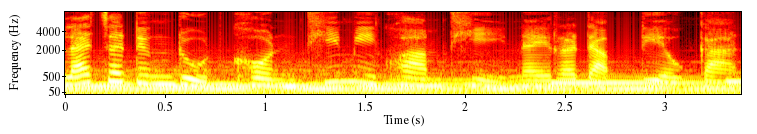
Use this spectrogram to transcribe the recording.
และจะดึงดูดคนที่มีความถี่ในระดับเดียวกัน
